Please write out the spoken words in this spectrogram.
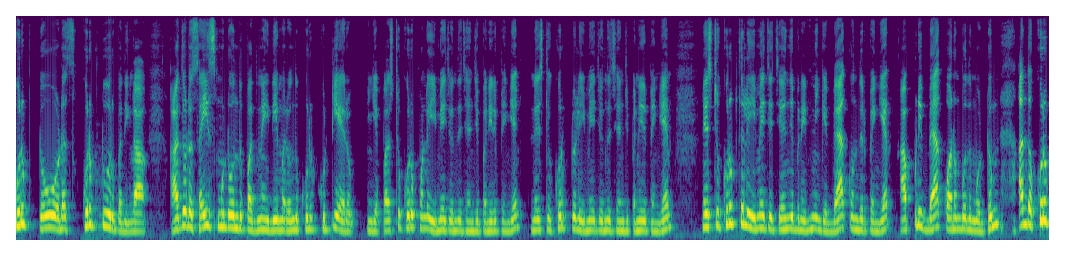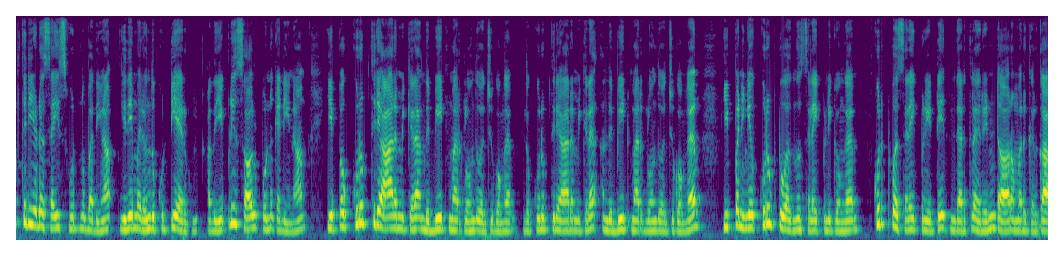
குரூப் டூவோட குரூப் டூ பார்த்தீங்களா அதோட சைஸ் மட்டும் வந்து பார்த்தீங்கன்னா இதே மாதிரி வந்து குரூப் குட்டியாயிரும். நீங்கள் ஃபஸ்ட்டு குரூப் ஒன்று இமேஜ் வந்து சேஞ்ச் பண்ணியிருப்பீங்க நெக்ஸ்ட் குரூப் டூவில் இமேஜ் வந்து சேஞ்ச் பண்ணியிருப்பீங்க நெக்ஸ்ட் குரூப் டூவில் இமேஜ் சேஞ்ச் பண்ணிட்டு நீங்கள் பேக் வந்திருப்பீங்க. அப்படி பேக் வரும்போது மட்டும் அந்த குரூப் த்ரீயோட சைஸ் மட்டும் பார்த்தீங்கன்னா இதே மாதிரி வந்து குட்டியாக இருக்கும் அதை எப்படி சால்வ் பண்ணு கேட்டிங்கன்னா இப்போ குரூப் த்ரீ ஆரம்பிக்கிற அந்த பீட் மார்க்கில் வந்து வச்சுக்கோங்க. இந்த குரூப் த்ரீ ஆரம்பிக்கிற அந்த பீட் மார்க்கில் வந்து வச்சுக்கோங்க. இப்போ நீங்கள் குரூப் டூ வந்து செலக்ட் பண்ணிக்கோங்க. குரூப் டூவை செலக்ட் பண்ணிவிட்டு இந்த இடத்துல ரெண்டு ஆரம் மார்க் இருக்கா?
